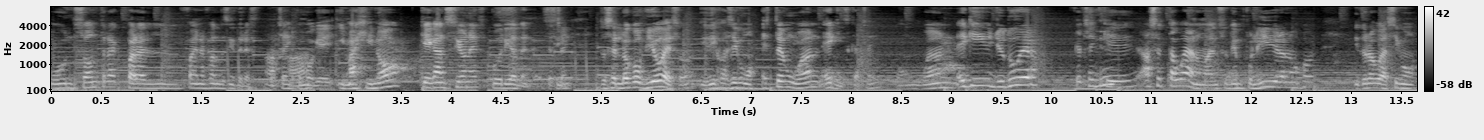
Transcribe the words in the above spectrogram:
un soundtrack para el Final Fantasy 3. ¿cachai? Ajá. Como que imaginó qué canciones podría tener. ¿cachai? Sí. Entonces el loco vio eso y dijo así como, este es un weón X, ¿cachai? Un weón X youtuber, ¿cachai? Sí. Que hace esta weá nomás en su tiempo libre a lo mejor. Y toda la weá así como,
